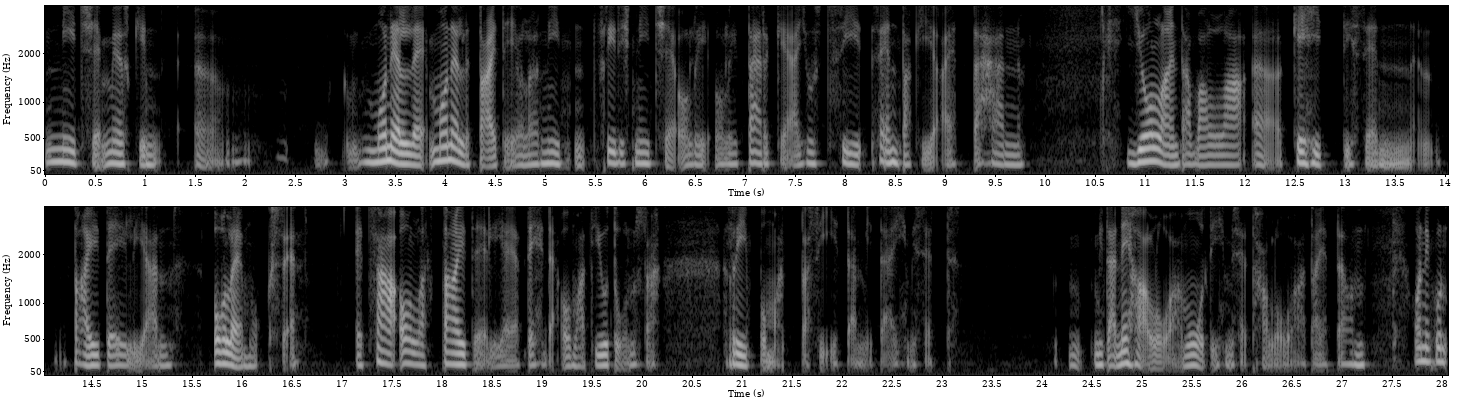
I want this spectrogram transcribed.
Nietzsche myöskin uh, monelle, monelle taiteilijalle, Friedrich Nietzsche oli, oli tärkeä just si, sen takia, että hän jollain tavalla uh, kehitti sen taiteilijan olemuksen. että saa olla taiteilija ja tehdä omat jutunsa riippumatta siitä, mitä ihmiset, mitä ne haluaa, muut ihmiset haluaa. Tai että on, on, niin kuin,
